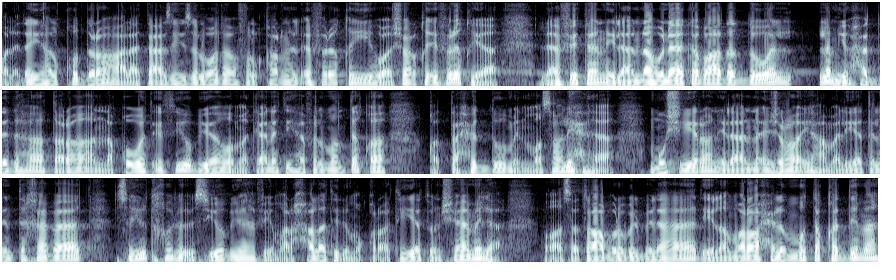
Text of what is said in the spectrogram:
ولديها القدرة على تعزيز الوضع في القرن الإفريقي وشرق إفريقيا لافتا إلى أن هناك بعض الدول لم يحددها ترى أن قوة إثيوبيا ومكانتها في المنطقة قد تحد من مصالحها مشيرا إلى أن إجراء عملية الانتخابات سيدخل إثيوبيا في مرحلة ديمقراطية شاملة وستعبر بالبلاد إلى مراحل متقدمة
